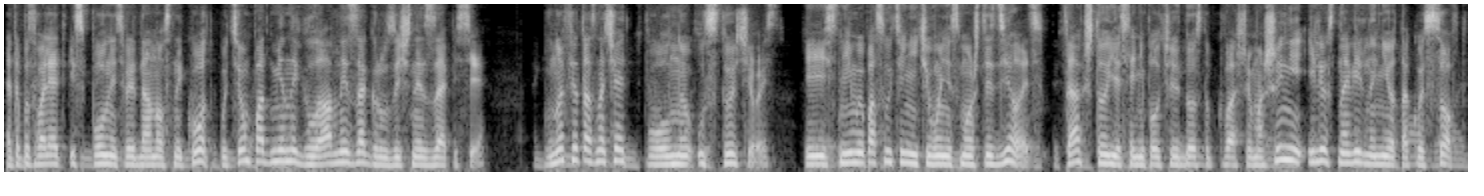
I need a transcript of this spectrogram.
Это позволяет исполнить вредоносный код путем подмены главной загрузочной записи. Вновь это означает полную устойчивость. И с ним вы по сути ничего не сможете сделать. Так что, если не получили доступ к вашей машине или установили на нее такой софт,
